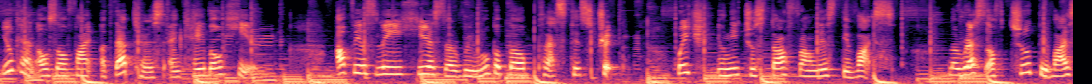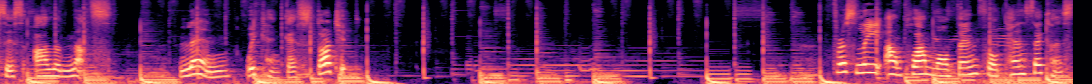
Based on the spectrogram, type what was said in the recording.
You can also find adapters and cable here. Obviously, here's a removable plastic strip, which you need to start from this device. The rest of two devices are the nodes. Then we can get started. Firstly, unplug modem for 10 seconds,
